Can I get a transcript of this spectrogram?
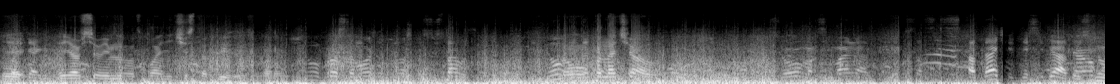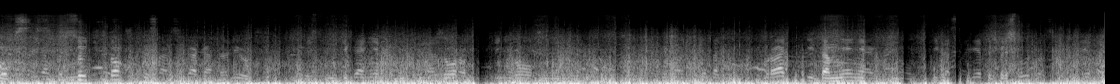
подтягивание. Я, все именно вот в плане чистоты заморочен. Ну, просто можно немножко суставы свои. Ну, поначалу. Все максимально с, отдачей для себя. То есть, ну, суть в том, что ты сам себя контролируешь. То есть у тебя нет тренажеров, тренировок. ну, Ты можешь где-то брать какие-то мнения, ну, какие-то советы прислушиваться, где-то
